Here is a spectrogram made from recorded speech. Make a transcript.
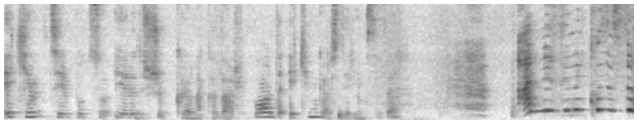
Ekim tripodu yere düşürüp kırana kadar. Bu arada Ekim'i göstereyim size. Annesinin kuzusu.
